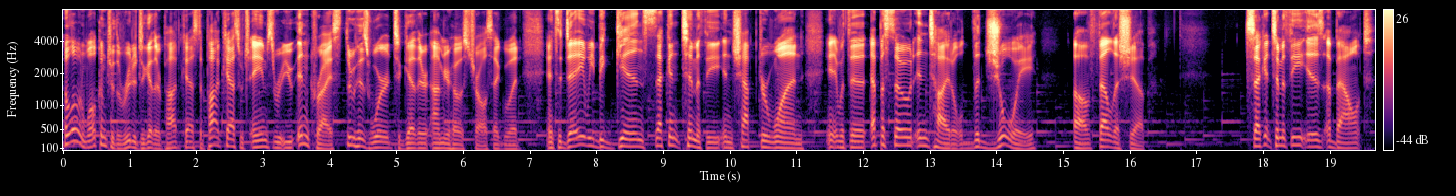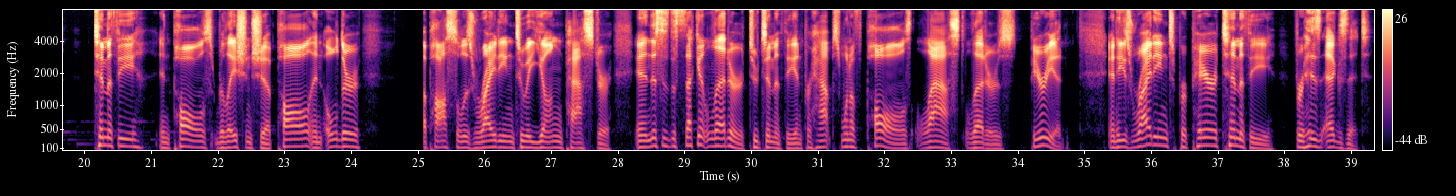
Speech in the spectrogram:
Hello and welcome to the Rooted Together podcast, a podcast which aims to root you in Christ through his word together. I'm your host, Charles Hegwood. And today we begin 2 Timothy in chapter 1 eh, with the episode entitled The Joy of Fellowship. 2 Timothy is about Timothy and Paul's relationship. Paul, an older apostle is writing to a young pastor. And this is the second letter to Timothy and perhaps one of Paul's last letters, period. And he's writing to prepare Timothy for his exit.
